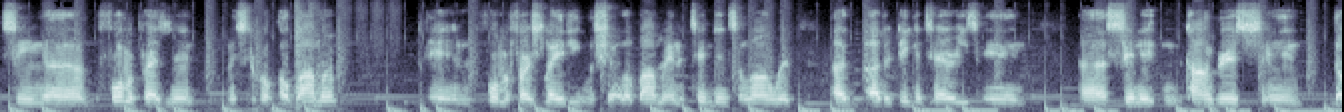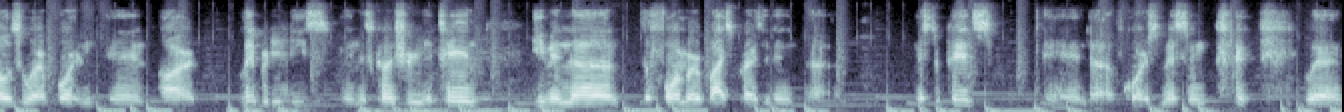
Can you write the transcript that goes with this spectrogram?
Seeing uh, former President Mr. Obama and former First Lady Michelle Obama in attendance, along with uh, other dignitaries in uh, Senate and Congress and those who are important in our liberties in this country attend. Even uh, the former Vice President, uh, Mr. Pence, and uh, of course missing where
